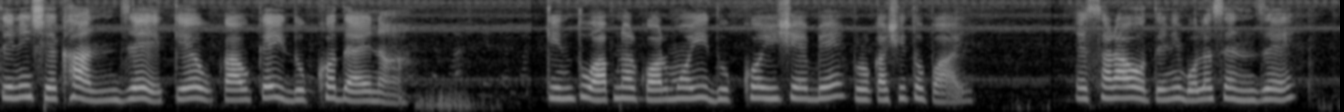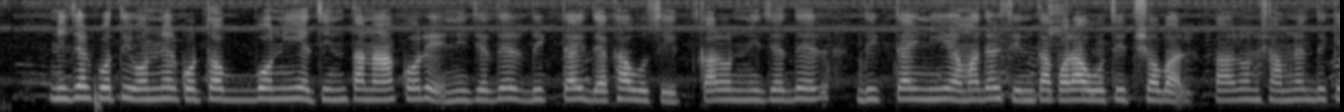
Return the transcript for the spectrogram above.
তিনি শেখান যে কেউ কাউকেই দুঃখ দেয় না। কিন্তু আপনার কর্মই দুঃখ হিসেবে প্রকাশিত পায়। এছাড়াও তিনি বলেছেন যে নিজের প্রতি অন্যের কর্তব্য নিয়ে চিন্তা না করে নিজেদের দিকটাই দেখা উচিত, কারণ নিজেদের দিকটাই নিয়ে আমাদের চিন্তা করা উচিত সবার। কারণ সামনের দিকে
